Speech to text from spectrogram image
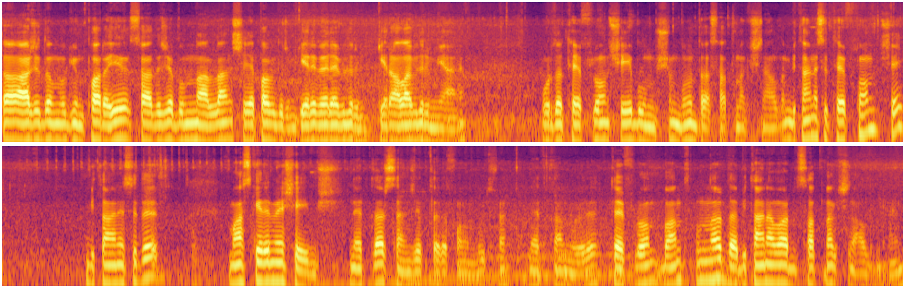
da harcadığım bugün parayı sadece bunlarla şey yapabilirim. Geri verebilirim. Geri alabilirim yani. Burada teflon şeyi bulmuşum. Bunu da satmak için aldım. Bir tanesi teflon şey. Bir tanesi de maskeleme şeymiş. Netlersen cep telefonu lütfen. Netlen böyle. Teflon bant. Bunlar da bir tane vardı satmak için aldım yani.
